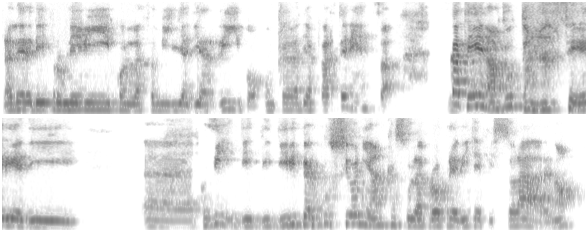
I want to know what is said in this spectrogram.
avere dei problemi con la famiglia di arrivo, con quella di appartenenza, catena tutta una serie di, eh, così, di, di, di ripercussioni anche sulla propria vita epistolare, no?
